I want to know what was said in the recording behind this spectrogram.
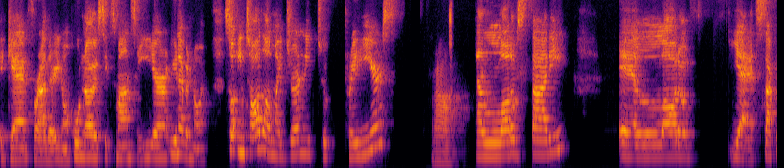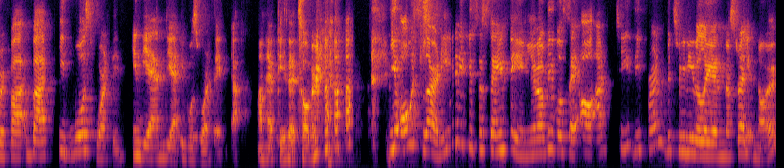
again for other, you know, who knows, six months, a year, you never know. So in total, my journey took three years. Wow a lot of study, a lot of yeah sacrifice, but it was worth it in the end. Yeah, it was worth it. Yeah, I'm happy that's over. you always learn, even if it's the same thing. You know, people say, "Oh, are teeth different between Italy and Australia?" No,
